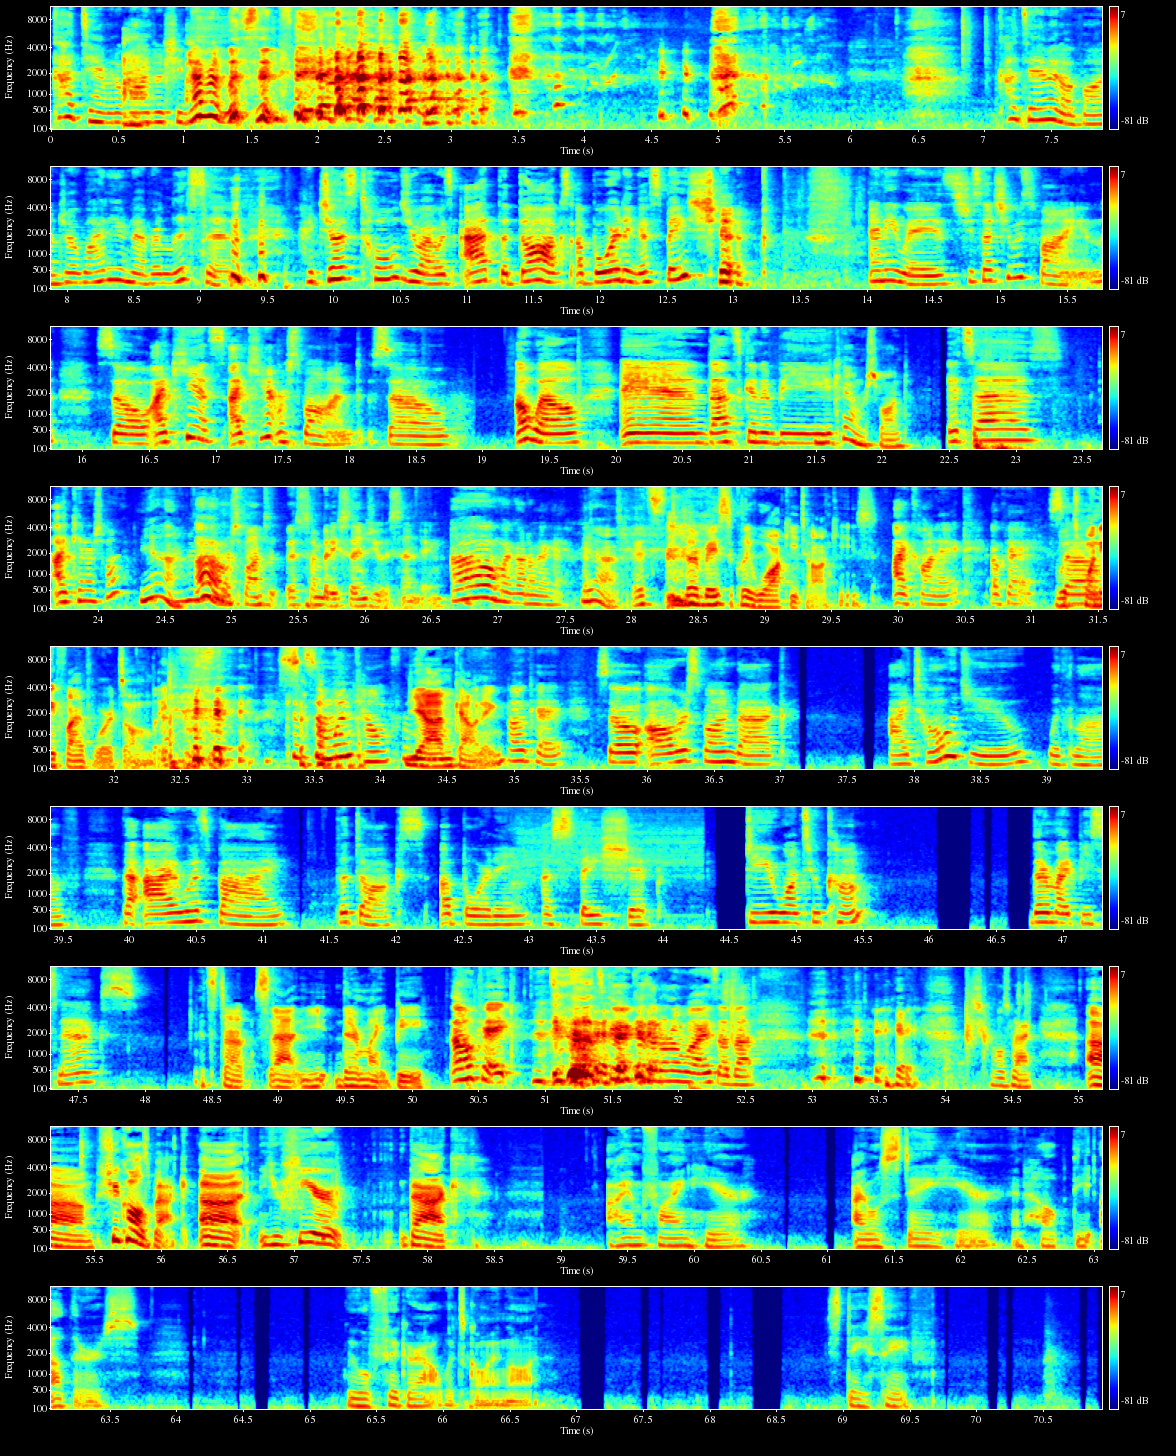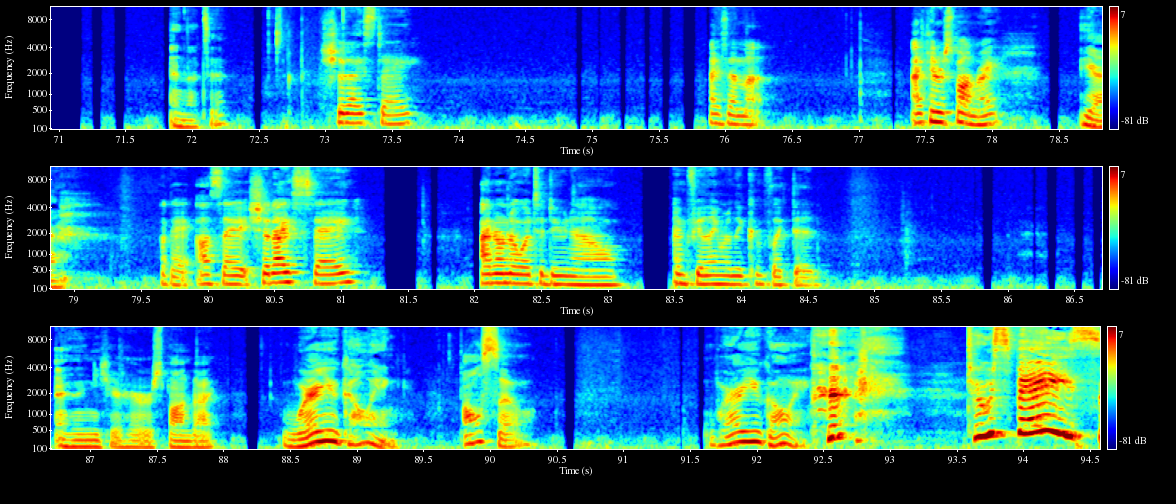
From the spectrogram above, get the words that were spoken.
God damn it, Amanda, she never listens. God damn it, Avandra, why do you never listen? I just told you I was at the docks aborting a spaceship. Anyways, she said she was fine. So I can't I can't respond. So oh well. And that's gonna be You can respond. it says I can respond? Yeah. You can oh. respond to if somebody sends you a sending. Oh my god, okay, okay. Yeah. It's they're basically walkie talkies Iconic. Okay. So with 25 words only. Can someone count for me? yeah, I'm counting. Okay, so I'll respond back. I told you, with love, that I was by the docks aborting a spaceship. Do you want to come? There might be snacks. It starts at y- there might be. Okay, that's good because I don't know why I said that. Okay. She calls back. Um, she calls back. Uh, you hear back. I am fine here. I will stay here and help the others. We will figure out what's going on. Stay safe. And that's it. Should I stay? I send that. I can respond, right? Yeah. Okay, I'll say, should I stay? I don't know what to do now. I'm feeling really conflicted. And then you hear her respond back. Where are you going? Also, where are you going? To space!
